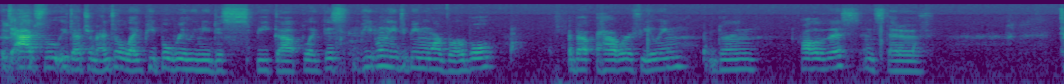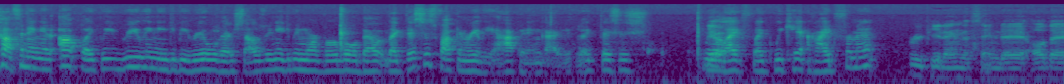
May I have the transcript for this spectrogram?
It's- absolutely detrimental. Like people really need to speak up. Like this, people need to be more verbal about how we're feeling during all of this instead of toughening it up. Like we really need to be real with ourselves. We need to be more verbal about like this is fucking really happening, guys. Like this is real Yeah. life. Like we can't hide from it. Repeating the same day all day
